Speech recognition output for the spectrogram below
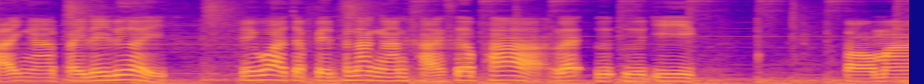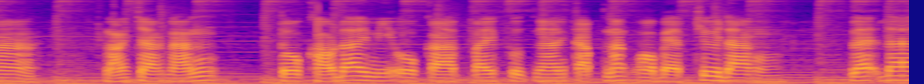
สายงานไปเรื่อยๆ ไม่ว่าจะเป็นพนักงานขายเสื้อผ้าและอื่นๆอีก ต่อมาหลังจากนั้นตัวเขาได้มีโอกาสไปฝึกงานกับนักออกแบบชื่อดัง และได้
